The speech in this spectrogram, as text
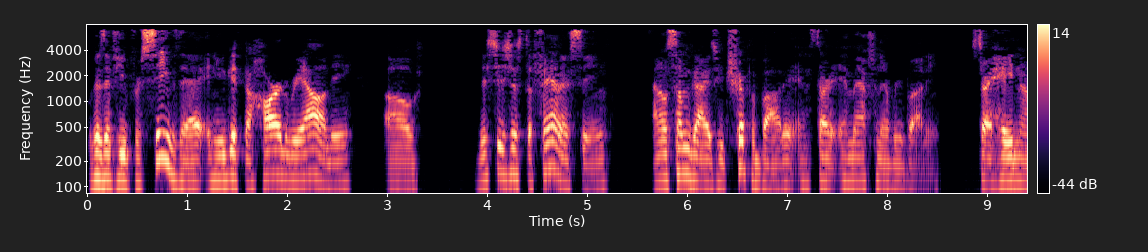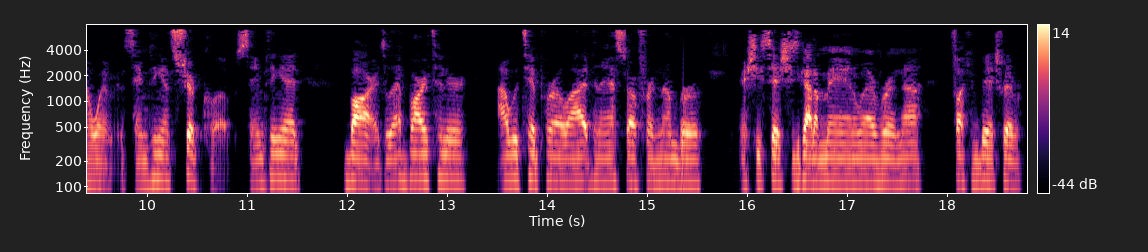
Because if you perceive that and you get the hard reality of this is just a fantasy, I know some guys who trip about it and start MFing everybody, start hating on women. Same thing at strip clubs, same thing at bars. So that bartender, I would tip her a lot. Then I asked her for a number and she said she's got a man, whatever, and now fucking bitch, whatever.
